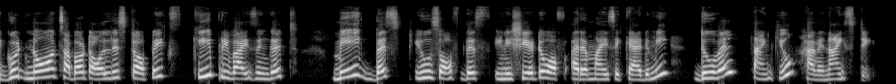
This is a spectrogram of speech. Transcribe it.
a good notes about all these topics keep revising it make best use of this initiative of RMIS Academy. Do well. Thank you. Have a nice day.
